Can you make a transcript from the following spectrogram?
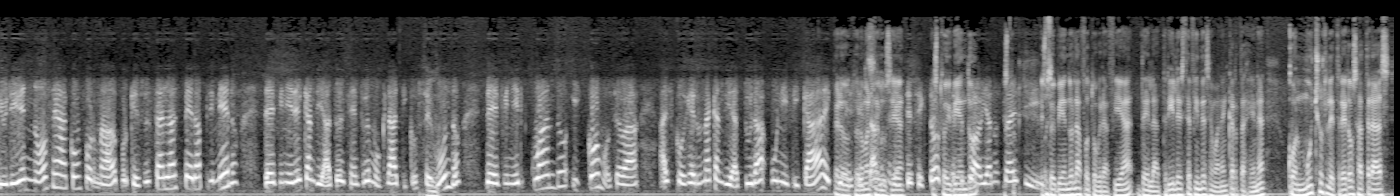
y Uribe no se ha conformado porque eso está en la espera, primero, de definir el candidato del Centro Democrático, segundo, de definir cuándo y cómo se va a escoger una candidatura unificada de Pero quienes doctora Marta en Lucía, este sector. estoy Eso viendo, todavía no está estoy, decidido. estoy viendo la fotografía del atril este fin de semana en Cartagena con muchos letreros atrás,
